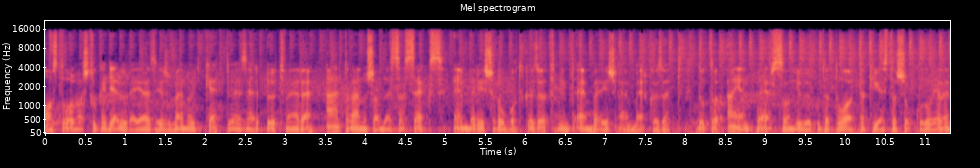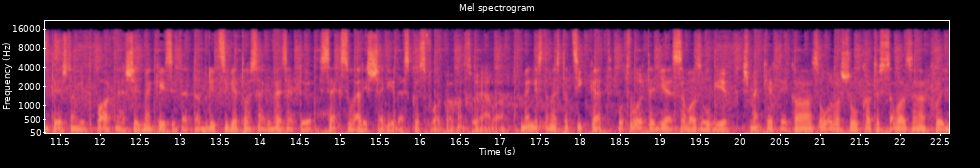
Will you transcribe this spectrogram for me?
Azt olvastuk egy előrejelzésben, hogy 2050-re általánosabb lesz a szex ember és robot között, mint ember és ember között. Dr. Ian Persson jövőkutató adta ki ezt a sokkoló jelentést, amit partnerségben készített a Brit Szigetország vezető szexuális segédeszköz forgalmazójával. Megnéztem ezt a cikket, ott volt egy ilyen szavazógép, és megkérték az olvasókat, hogy szavazzanak, hogy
